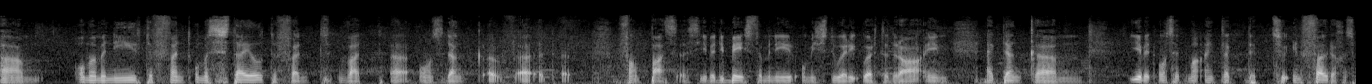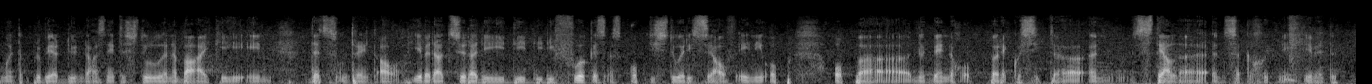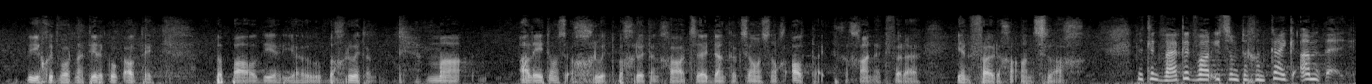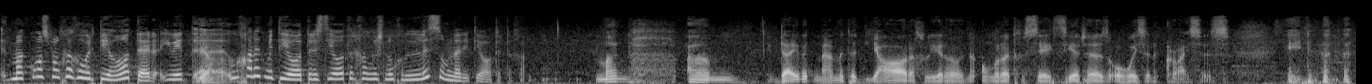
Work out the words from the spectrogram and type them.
Um om 'n manier te vind, om 'n styl te vind wat uh, ons dink uh, uh, uh, van pas is. Jy weet die beste manier om die storie oor te dra en ek dink ehm um, jy weet ons het maar eintlik dit so eenvoudig as moontlik probeer doen. Daar's net 'n stoel en 'n baadjie en dit is omtrent al. Jy weet dat sodat die die die die fokus is op die storie self en nie op op uh noodwendig op rekwisiete en stelle en sulke goed nie. Jy weet dit die goed word natuurlik ook altyd bepaal deur jou begroting. Maar al het ons 'n groot begroting gehad, so dink ek sou ons nog altyd gegaan het vir 'n een eenvoudige aanslag. Dit klink werklik waar iets om te gaan kyk. Um maar kom ons praat gou oor teater. Jy weet, Ja. uh, hoe gaan dit met teater? Is teatergangers nog lus om na die teater te gaan? Man, um David Mamet het jare gelede in 'n onderhoud gesê theater is always in a crisis. En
